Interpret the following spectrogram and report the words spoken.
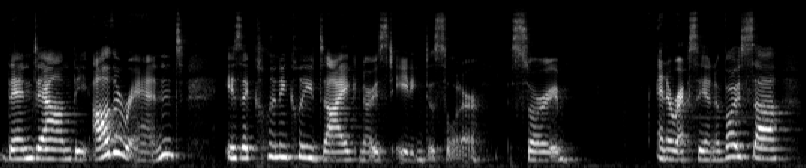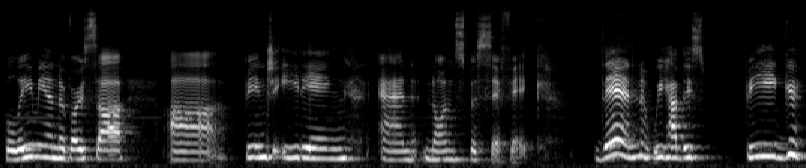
Then down the other end is a clinically diagnosed eating disorder. So anorexia nervosa, bulimia nervosa, uh, binge eating, and non specific. Then we have this big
